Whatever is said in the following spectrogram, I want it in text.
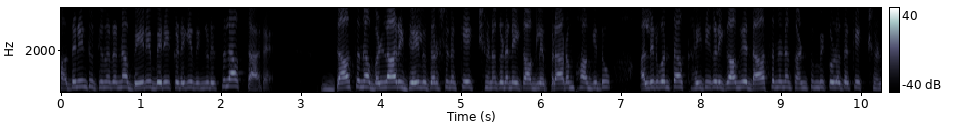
ಹದಿನೆಂಟು ಜನರನ್ನ ಬೇರೆ ಬೇರೆ ಕಡೆಗೆ ವಿಂಗಡಿಸಲಾಗ್ತಾ ಇದೆ ದಾಸನ ಬಳ್ಳಾರಿ ಜೈಲು ದರ್ಶನಕ್ಕೆ ಕ್ಷಣಗಣನೆ ಈಗಾಗಲೇ ಪ್ರಾರಂಭ ಆಗಿದ್ದು ಅಲ್ಲಿರುವಂತಹ ಖೈದಿಗಳಿಗಾಗಲೇ ದಾಸನನ್ನ ಕಣ್ತುಂಬಿಕೊಳ್ಳೋದಕ್ಕೆ ಕ್ಷಣ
